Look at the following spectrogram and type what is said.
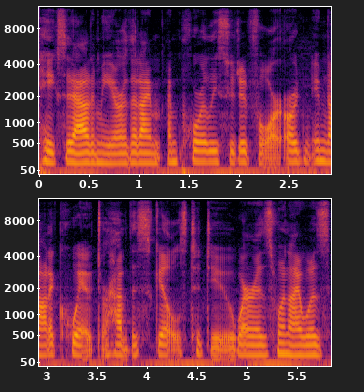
takes it out of me or that I'm, I'm poorly suited for or am not equipped or have the skills to do. Whereas when I was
